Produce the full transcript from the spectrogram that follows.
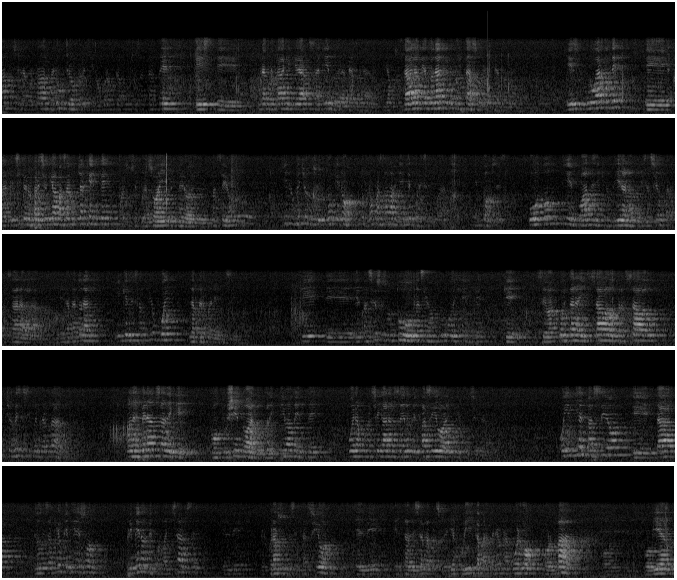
estamos en la cortada Palucho, para el que no conozca mucho Santa Fe, es eh, una cortada que queda saliendo de la peatonal. Digamos, da la peatonal pero no está sobre la peatonal. Es un lugar donde eh, al principio nos pareció que iba a pasar mucha gente, por eso se desplazó ahí primero el paseo, y en los hechos resultó que no, no pasaba gente por ese lugar. Entonces, hubo todo un tiempo antes de que nos dieran la autorización para pasar a el desafío fue la permanencia. Que eh, el paseo se sostuvo gracias a un grupo de gente que se bancó estar ahí sábado tras sábado, muchas veces sin vender nada, con la esperanza de que construyendo algo colectivamente fuéramos a llegar a hacer del paseo algo que funcionara. Hoy en día el paseo eh, está, los desafíos que tiene son, primero el de formalizarse, el de mejorar su presentación, el de establecer la personalidad jurídica para tener un acuerdo formal con gobierno,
